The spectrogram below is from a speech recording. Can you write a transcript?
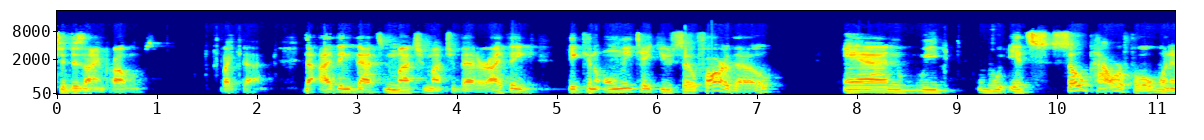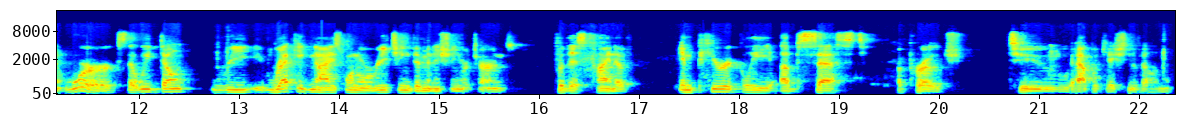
to design problems like that. I think that's much much better. I think it can only take you so far though, and we it's so powerful when it works that we don't re- recognize when we're reaching diminishing returns for this kind of empirically obsessed approach to application development.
